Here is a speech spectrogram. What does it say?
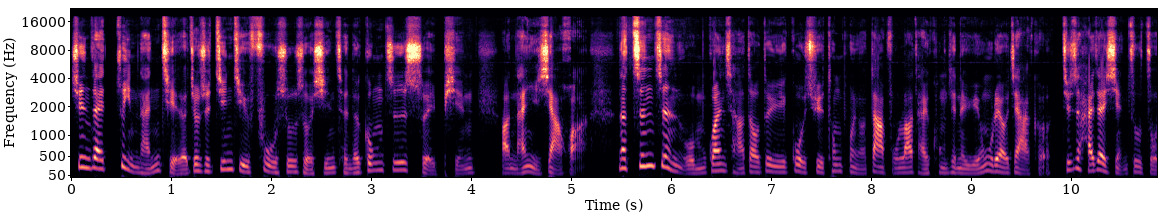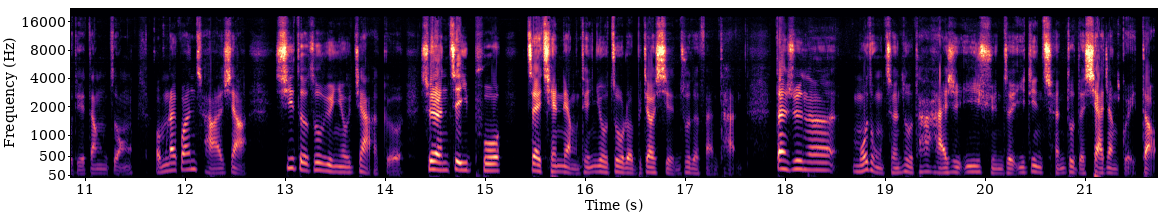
现在最难解的就是经济复苏所形成的工资水平啊难以下滑。那真正我们观察到，对于过去通膨有大幅拉抬空间的原物料价格，其实还在显著走跌当中。我们来观察一下西德州原油价格，虽然这一波在前两天又做了比较显著的反弹，但是呢，某种程度它还是依循着一定程度的下降轨道。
